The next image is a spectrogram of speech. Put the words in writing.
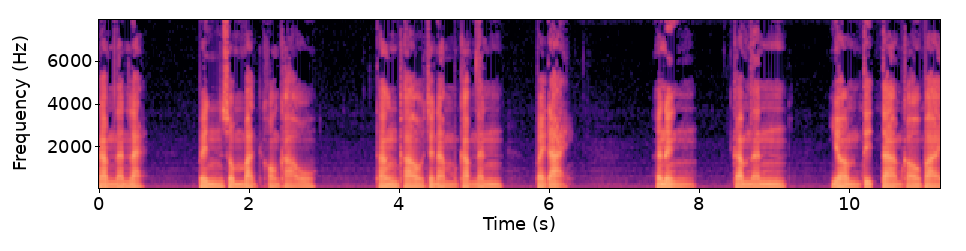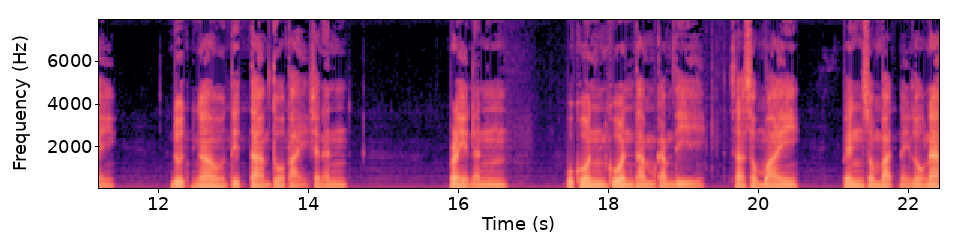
กรรมนั้นแหละ เป็นสมบัติของเขา ทั้งเขาจะนำกรรมนั้นไปได้อันหนึ่ง กรรมนั้นย่อมติดตามเขาไป ดุดเงาติดตามตัวไป ฉะนั้น ประเหตุนั้น บุคคลควรทำกรรมดีสะสมไว้ เป็นสมบัติในโลกหน้า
